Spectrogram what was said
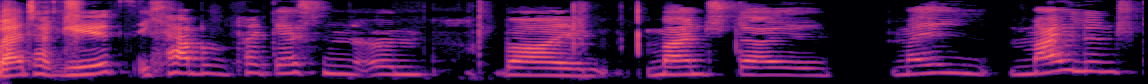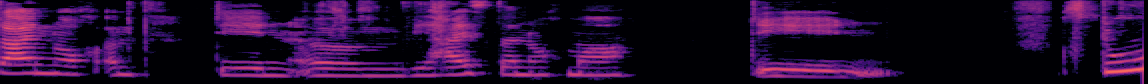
Weiter geht's. Ich habe vergessen, ähm, bei Meilenstein, Meil, Meilenstein noch ähm, den, ähm, wie heißt der nochmal? Den Stu.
